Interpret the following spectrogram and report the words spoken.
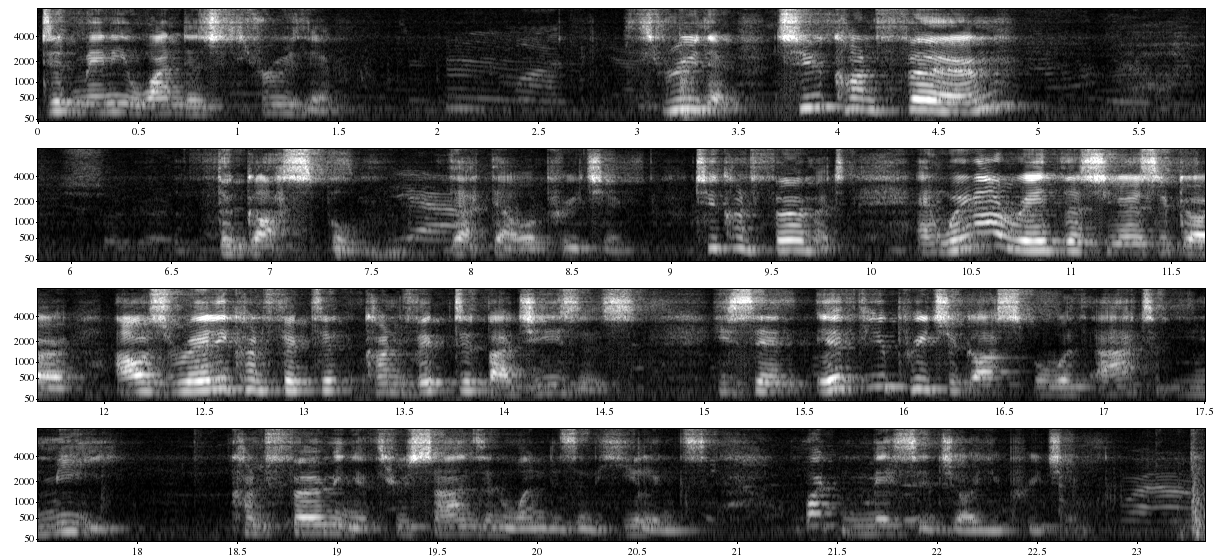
did many wonders through them. Through them to confirm the gospel that they were preaching to confirm it. And when I read this years ago, I was really convicted, convicted by Jesus. He said, If you preach a gospel without me confirming it through signs and wonders and healings, what message are you preaching? Wow.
